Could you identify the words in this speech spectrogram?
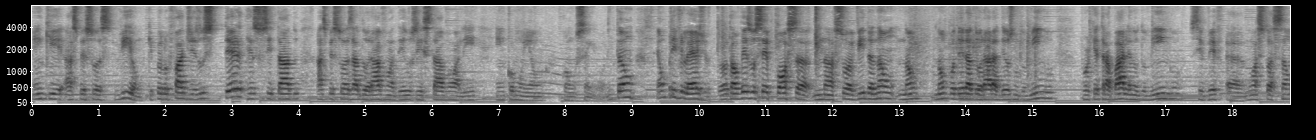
em que as pessoas viam que pelo fato de Jesus ter ressuscitado, as pessoas adoravam a Deus e estavam ali em comunhão com o Senhor. Então, é um privilégio. Talvez você possa na sua vida não não não poder adorar a Deus no domingo, porque trabalha no domingo, se vê uh, numa situação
